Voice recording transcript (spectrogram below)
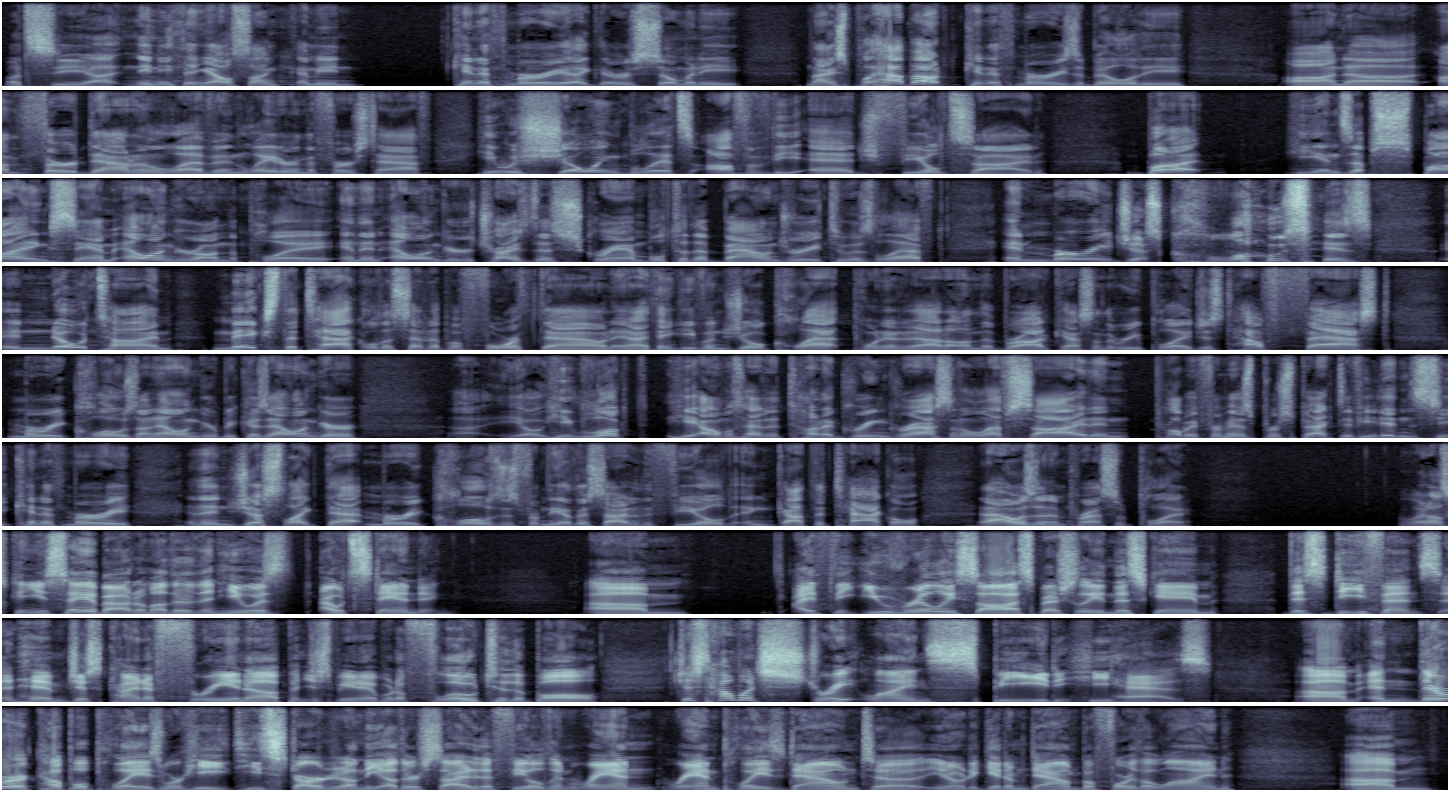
Let's see. Uh, anything else on? I mean, Kenneth Murray. Like there was so many nice play. How about Kenneth Murray's ability on uh, on third down and eleven later in the first half? He was showing blitz off of the edge field side, but he ends up spying Sam Ehlinger on the play, and then Ehlinger tries to scramble to the boundary to his left, and Murray just closes in no time, makes the tackle to set up a fourth down. And I think even Joel Klatt pointed it out on the broadcast on the replay, just how fast Murray closed on Ehlinger because Ehlinger. Uh, you know, he looked, he almost had a ton of green grass on the left side, and probably from his perspective, he didn't see Kenneth Murray. And then just like that, Murray closes from the other side of the field and got the tackle. That was an impressive play. What else can you say about him other than he was outstanding? Um, I think you really saw, especially in this game, this defense and him just kind of freeing up and just being able to flow to the ball. Just how much straight line speed he has. Um, and there were a couple plays where he he started on the other side of the field and ran ran plays down to you know to get him down before the line. Um,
